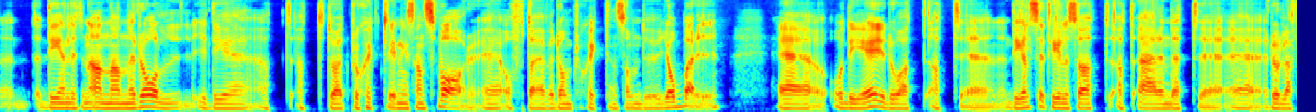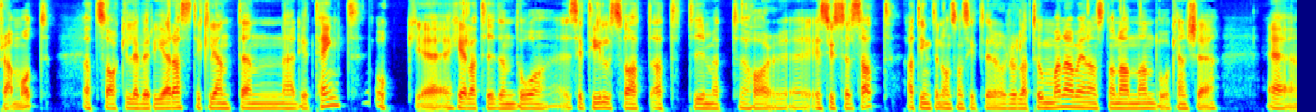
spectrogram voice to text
Eh, det är en liten annan roll i det att, att du har ett projektledningsansvar, eh, ofta över de projekten som du jobbar i. Eh, och det är ju då att, att eh, dels se till så att, att ärendet eh, eh rullar framåt, att saker levereras till klienten när det är tänkt och eh, hela tiden då se till så att, att teamet har, eh, är sysselsatt. Att det inte är någon som sitter och rullar tummarna medan någon annan då kanske eh,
